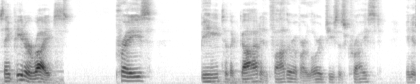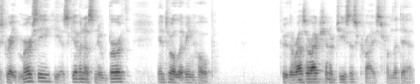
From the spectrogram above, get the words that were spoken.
St. Peter writes Praise be to the God and Father of our Lord Jesus Christ. In his great mercy, he has given us new birth into a living hope through the resurrection of Jesus Christ from the dead.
